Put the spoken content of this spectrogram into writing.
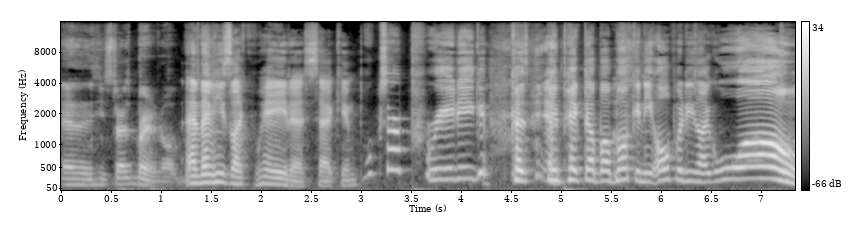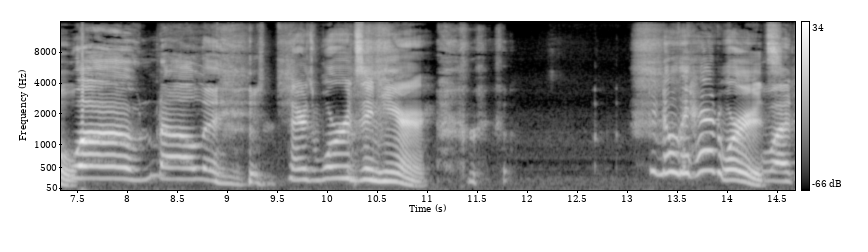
and then he starts burning all. The and then he's like, "Wait a second, books are pretty good." Because Yeah. he picked up a book and he opened. He's like, "Whoa, Whoa, knowledge! there's words in here." Didn't know they had words. what?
